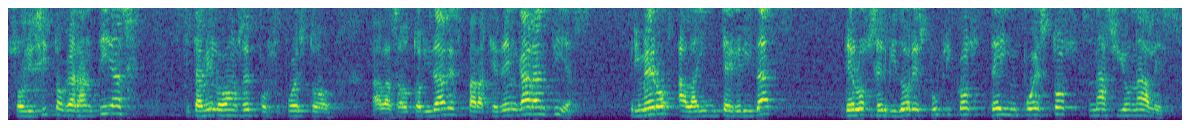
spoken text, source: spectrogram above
Solicito garantías y también lo vamos a hacer, por supuesto, a las autoridades para que den garantías. Primero, a la integridad de los servidores públicos de impuestos nacionales.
